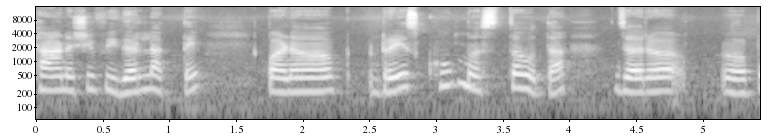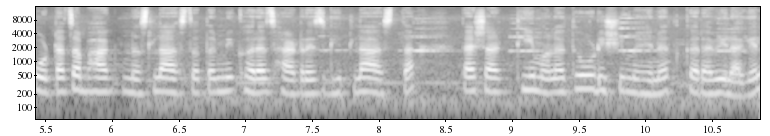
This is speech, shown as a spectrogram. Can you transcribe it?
छान अशी फिगर लागते. पण ड्रेस खूप मस्त होता. जर पोटाचा भाग नसला असता तर मी खरंच हा ड्रेस घेतला असता. त्यासाठी मला थोडीशी मेहनत करावी लागेल.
